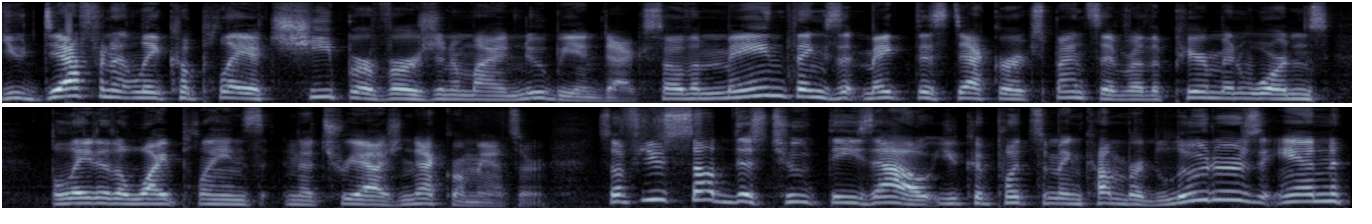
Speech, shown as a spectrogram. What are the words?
you definitely could play a cheaper version of my Anubian deck. So the main things that make this deck are expensive are the Pyramid Wardens, Blade of the White Plains, and the Triage Necromancer. So if you sub this substitute these out, you could put some Encumbered Looters in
